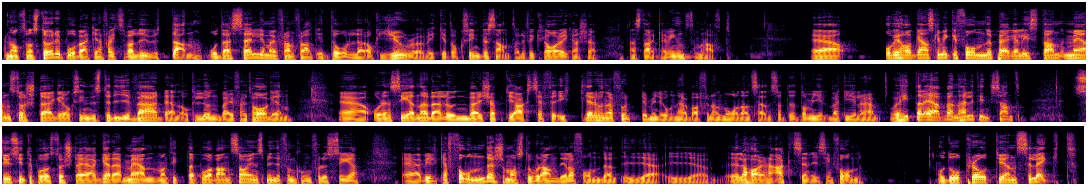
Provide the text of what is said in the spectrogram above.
något som har större påverkan är faktiskt valutan. Och där säljer man ju framförallt i dollar och euro, vilket också är intressant. Och det förklarar ju kanske den starka vinst som man haft. Eh, och vi har ganska mycket fonder på ägarlistan, men störst ägare också Industrivärden och Lundbergföretagen. Eh, och den senare där, Lundberg, köpte ju aktier för ytterligare 140 miljoner här bara för någon månad sedan, så de verkar gilla det här. Och jag hittar även, det här är lite intressant, syns inte på största ägare, men man tittar på Avanza har en smidig funktion för att se eh, vilka fonder som har stor andel av fonden i, eh, i, eh, eller har den här aktien i sin fond. Och då Protean Select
